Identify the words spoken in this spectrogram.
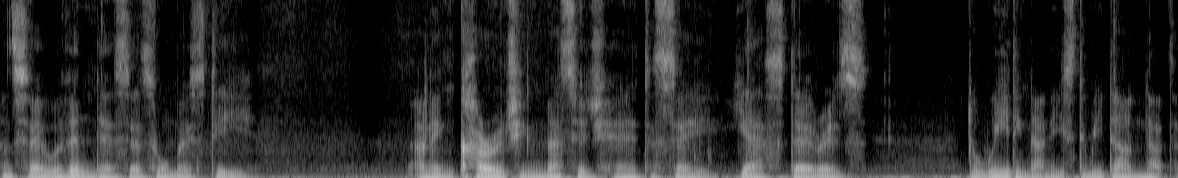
And so within this, there's almost the an encouraging message here to say, yes, there is the weeding that needs to be done. That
